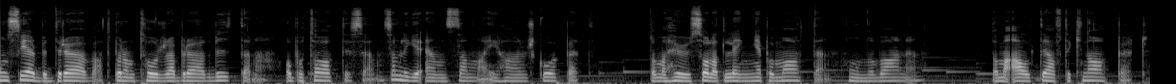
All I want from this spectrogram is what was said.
Hon ser bedrövat på de torra brödbitarna och potatisen som ligger ensamma i hörnskåpet. De har hushållat länge på maten, hon och barnen. De har alltid haft det knapert,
